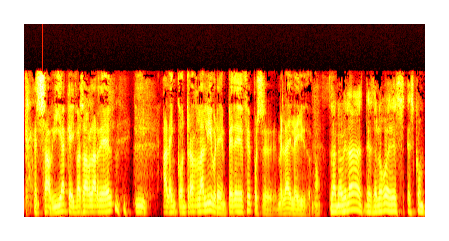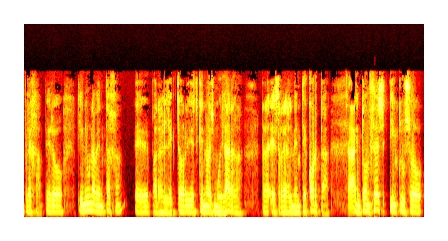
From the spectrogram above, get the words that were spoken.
sabía que ibas a hablar de él y al encontrarla libre en PDF, pues eh, me la he leído, ¿no? La novela, desde luego, es, es compleja, pero tiene una ventaja eh, para el lector y es que no es muy larga, es realmente corta. Exacto. Entonces, incluso,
